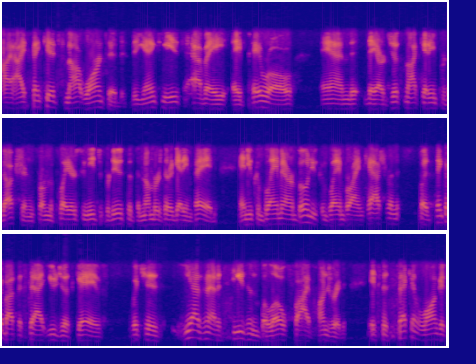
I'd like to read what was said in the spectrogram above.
I, I think it's not warranted. The Yankees have a, a payroll and they are just not getting production from the players who need to produce at the numbers they're getting paid. And you can blame Aaron Boone, you can blame Brian Cashman, But think about the stat you just gave, which is he hasn't had a season below 500. It's the second longest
